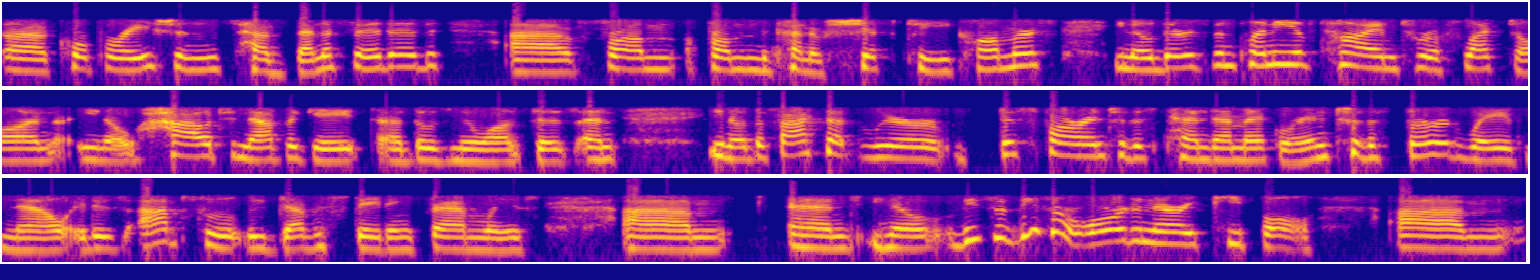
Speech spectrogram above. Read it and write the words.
uh, corporations have benefited uh, from from the kind of shift to e-commerce. You know, there's been plenty of time to reflect on, you know, how to navigate uh, those nuances, and you know, the fact that we're this far into this pandemic, we're into the third wave now. It is absolutely devastating families, um, and you know, these are these are ordinary people. Um,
